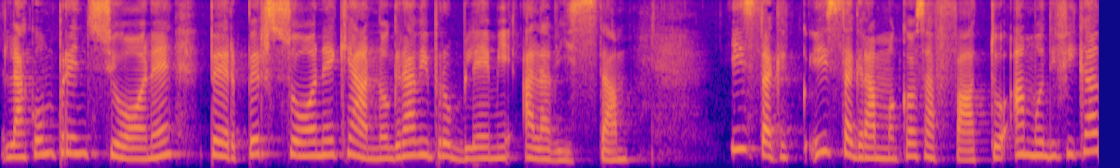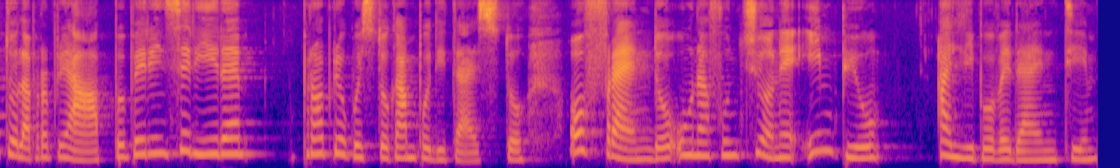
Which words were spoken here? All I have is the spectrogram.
la comprensione per persone che hanno gravi problemi alla vista. Insta- Instagram cosa ha fatto? Ha modificato la propria app per inserire proprio questo campo di testo, offrendo una funzione in più agli ipovedenti.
